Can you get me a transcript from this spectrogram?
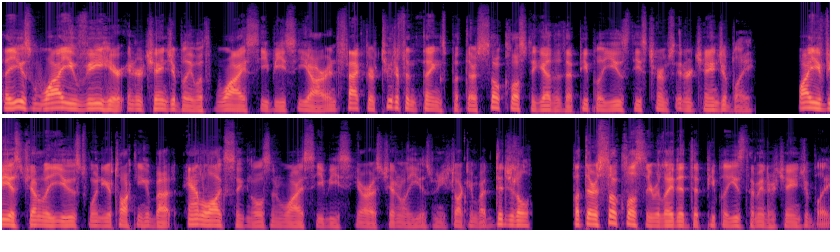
They use YUV here interchangeably with YCBCR. In fact, they're two different things, but they're so close together that people use these terms interchangeably. YUV is generally used when you're talking about analog signals, and YCBCR is generally used when you're talking about digital, but they're so closely related that people use them interchangeably.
